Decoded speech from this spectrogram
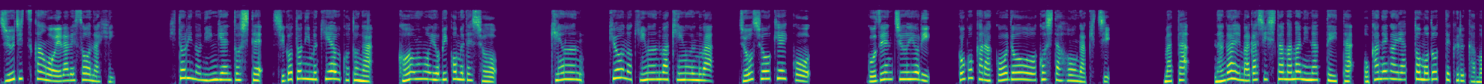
充実感を得られそうな日。一人の人間として仕事に向き合うことが幸運を呼び込むでしょう。金運。今日の金運は金運は上昇傾向。午前中より午後から行動を起こした方が吉。また、長い間貸ししたままになっていたお金がやっと戻ってくるかも。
